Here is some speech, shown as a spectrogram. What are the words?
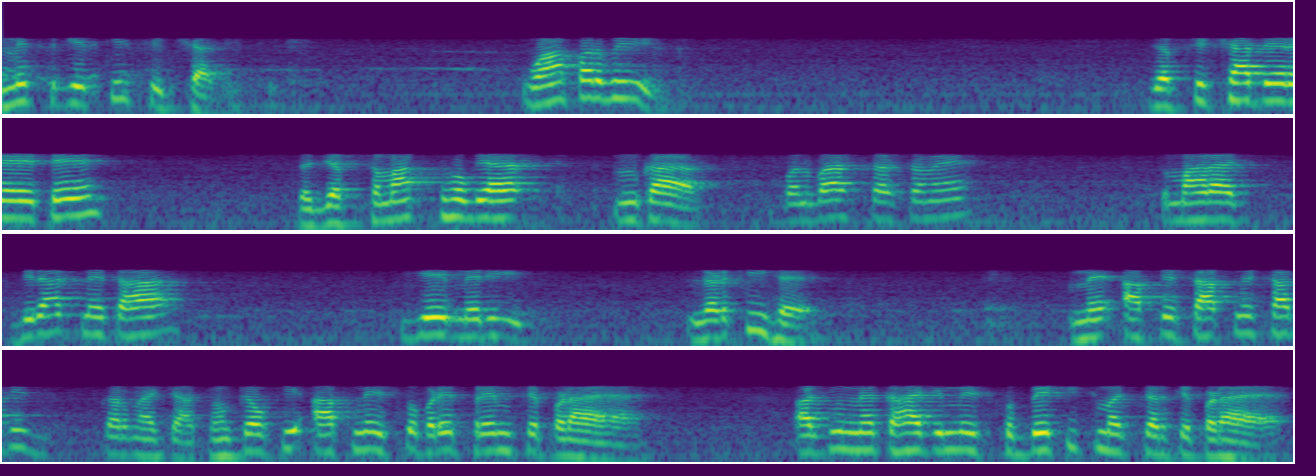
नित्य गीत की शिक्षा दी थी। वहाँ पर भी जब शिक्षा दे रहे थे तो जब समाप्त हो गया उनका वनवास का समय तो महाराज विराट ने कहा, ये मेरी लड़की है, मैं आपके साथ में शादी करना चाहता हूँ, क्योंकि आपने इसको बड़े प्रेम से पढ़ाया है। अर्जुन ने कहा कि मैं इसको बेटी समझ करके पढ़ाया है,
